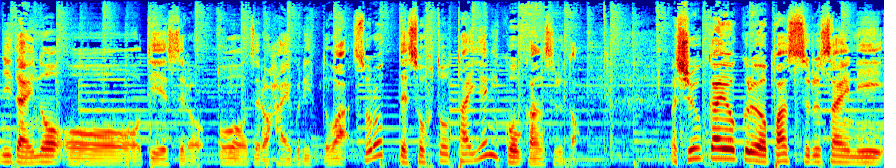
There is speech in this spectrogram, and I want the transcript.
2台の ts00 ハイブリッドは揃ってソフトタイヤに交換すると。周回遅れをパスする際に、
